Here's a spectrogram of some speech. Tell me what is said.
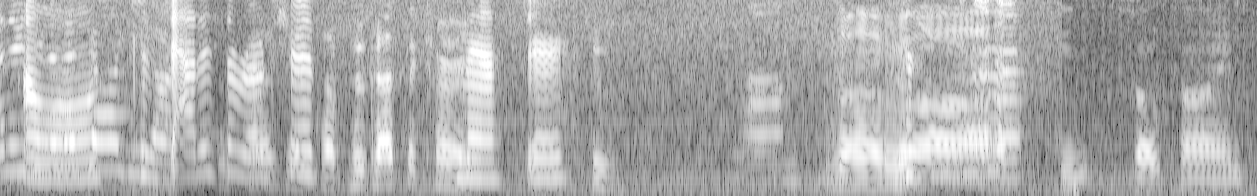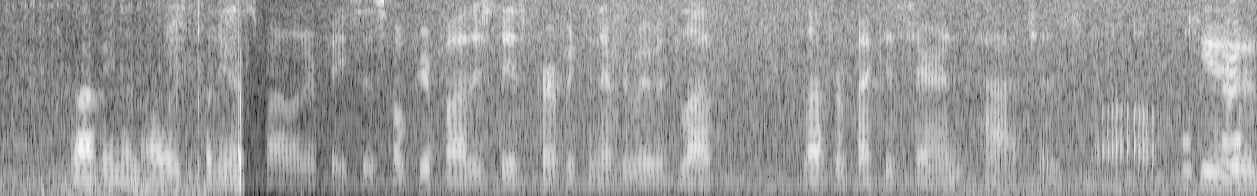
And there's Oh, because dad is the road trip Who got the card? master. Who? Mom. Um. Aw. so kind, loving, and always putting a smile on our faces. Hope your Father's Day is perfect in every way with love. Love Rebecca, Sarah, and Patches. Oh, cute.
